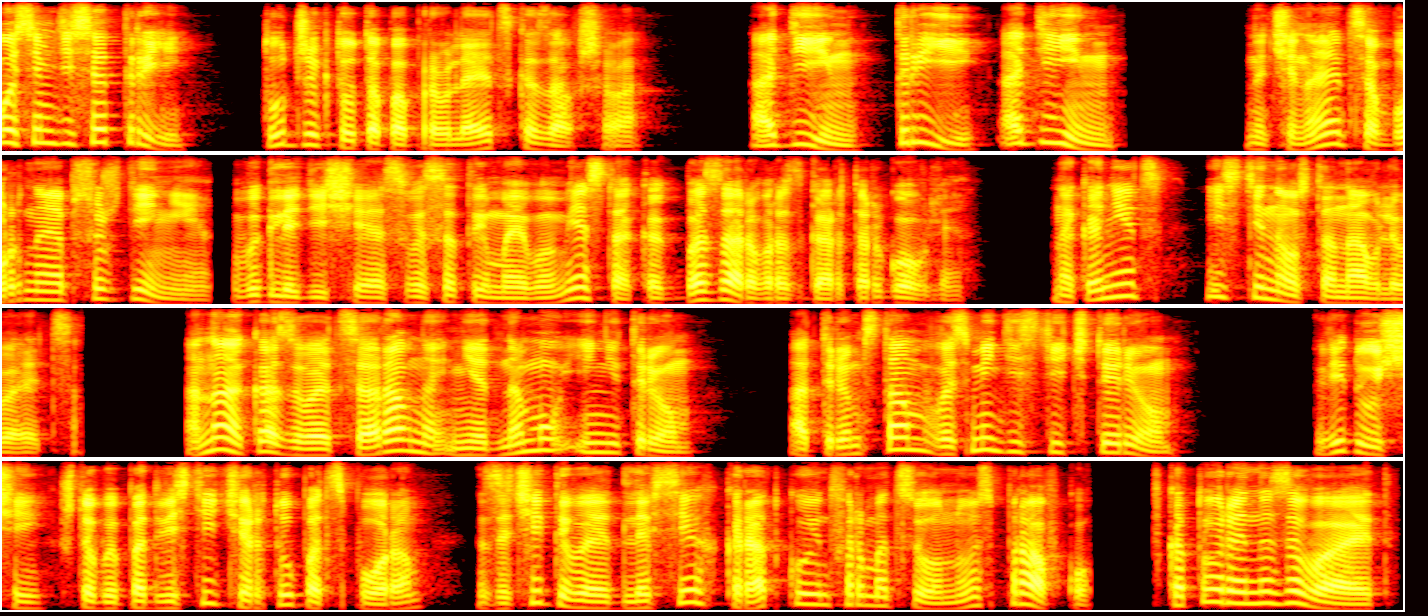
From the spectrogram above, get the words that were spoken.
«83», – тут же кто-то поправляет сказавшего. «Один! Три! Один!» Начинается бурное обсуждение, выглядящее с высоты моего места, как базар в разгар торговли. Наконец, истина устанавливается. Она оказывается равна не одному и не трем, а 384. Ведущий, чтобы подвести черту под спором, зачитывает для всех краткую информационную справку, в которой называет,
